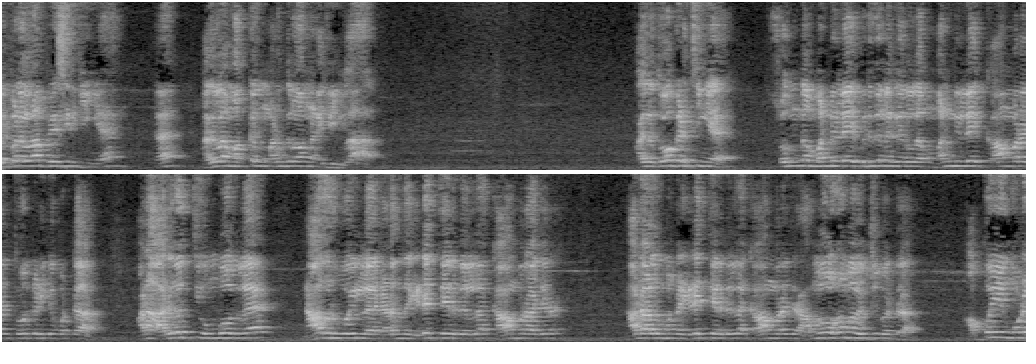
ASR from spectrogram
எவ்வளவுலாம் பேசியிருக்கீங்க? அதெல்லாம் மக்கள் மறந்துடுவாங்க நினைக்கிறீங்களா? அதுல தோக்கடிச்சீங்க. சொந்த மண்ணிலே விருதுநகர்ல மண்ணிலே காமராஜ் தோற்கடிக்கப்பட்டார். ஆனா அறுபத்தி ஒன்பதுல நாகர்கோயில்ல நடந்த இடைத்தேர்தல்ல காமராஜர் நாடாளுமன்ற இடைத்தேர்தல்ல காமராஜர் அமோகமா வெற்றி பெற்றார். அப்பயும் கூட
